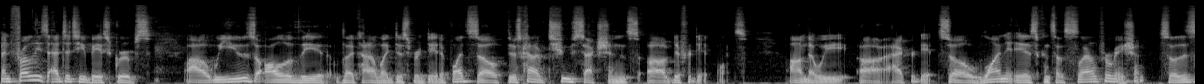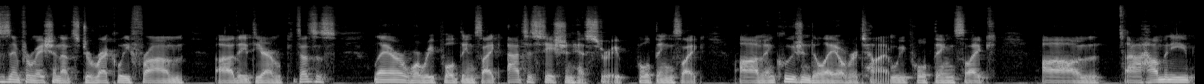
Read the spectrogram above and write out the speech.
And from these entity based groups, uh, we use all of the, the kind of like disparate data points. So there's kind of two sections of different data points. Um, that we uh, aggregate. So one is consensus layer information. So this is information that's directly from uh, the Ethereum consensus layer, where we pull things like attestation history, pull things like um, inclusion delay over time. We pull things like um, uh, how many,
